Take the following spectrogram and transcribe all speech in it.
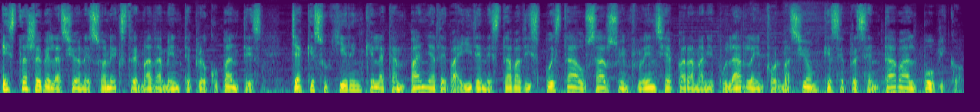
Estas revelaciones son extremadamente preocupantes, ya que sugieren que la campaña de Biden estaba dispuesta a usar su influencia para manipular la información que se presentaba al público.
